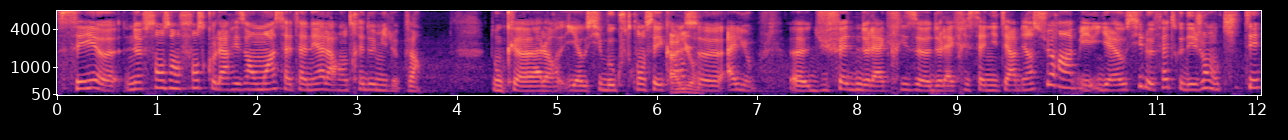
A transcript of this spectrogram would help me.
C'est 900 euh, enfants scolarisés en moins cette année à la rentrée 2020. Donc, alors, il y a aussi beaucoup de conséquences à Lyon, du fait de la crise, de la crise sanitaire, bien sûr, hein, mais il y a aussi le fait que des gens ont quitté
